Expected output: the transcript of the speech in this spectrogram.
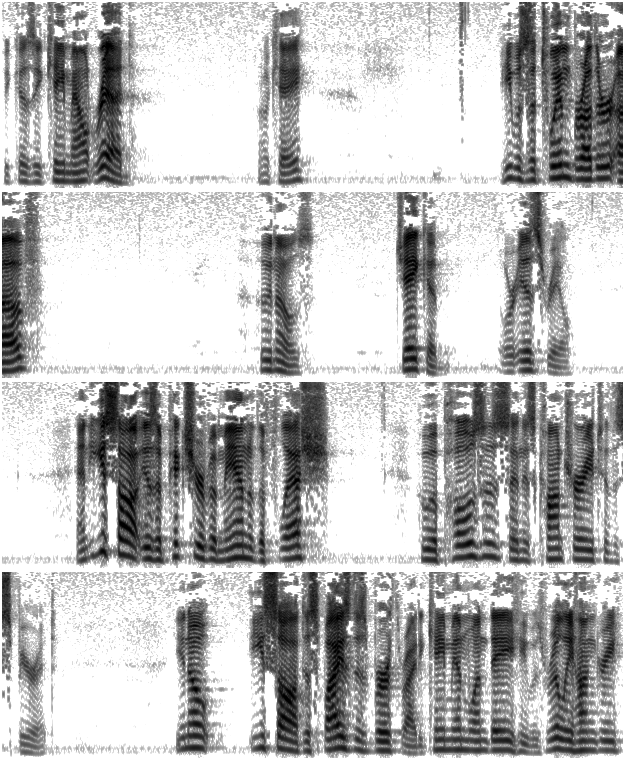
Because he came out red. Okay? He was the twin brother of, who knows? Jacob or Israel. And Esau is a picture of a man of the flesh who opposes and is contrary to the spirit. You know, Esau despised his birthright. He came in one day, he was really hungry.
